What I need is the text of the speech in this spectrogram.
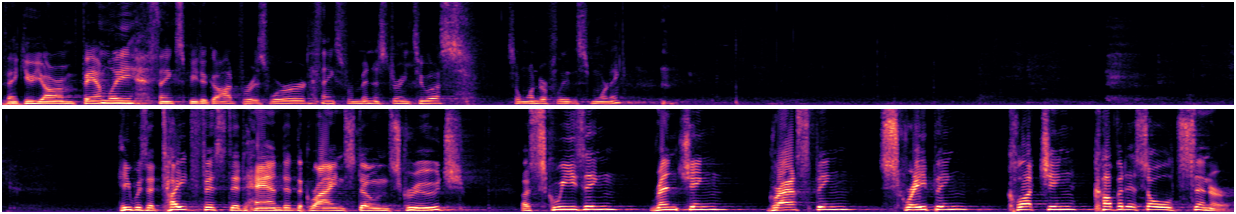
Thank you, Yarm family. Thanks be to God for His word. Thanks for ministering to us so wonderfully this morning. He was a tight fisted hand at the grindstone Scrooge, a squeezing, wrenching, grasping, scraping, clutching, covetous old sinner,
